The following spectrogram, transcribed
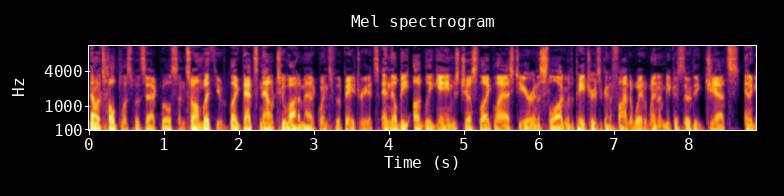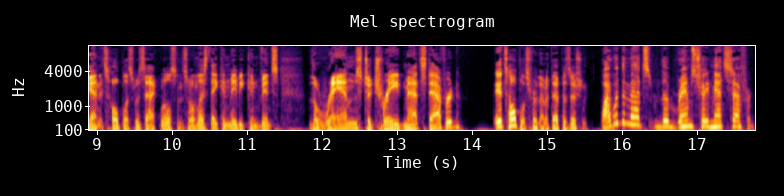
no, it's hopeless with Zach Wilson. So I'm with you. Like that's now two automatic wins for the Patriots, and they'll be ugly games just like last year in a slog. But the Patriots are going to find a way to win them because they're the Jets. And again, it's hopeless with Zach Wilson. So unless they can maybe convince the Rams to trade Matt Stafford, it's hopeless for them at that position. Why would the Mats, the Rams trade Matt Stafford?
